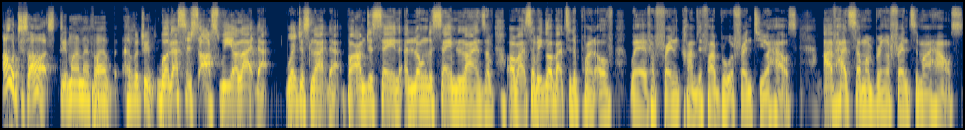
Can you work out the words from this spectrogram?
I would just ask, do you mind if I have, have a drink? Well, that's just us. We are like that. We're just like that. But I'm just saying along the same lines of, all right, so we go back to the point of where if a friend comes, if I brought a friend to your house, I've had someone bring a friend to my house.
